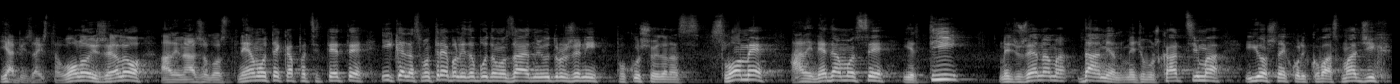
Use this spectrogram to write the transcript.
Ja bih zaista volao i želeo, ali nažalost nemamo te kapacitete i kada smo trebali da budemo zajedno i udruženi, pokušaju da nas slome, ali ne damo se jer ti među ženama, Damjan među muškarcima i još nekoliko vas mlađih,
